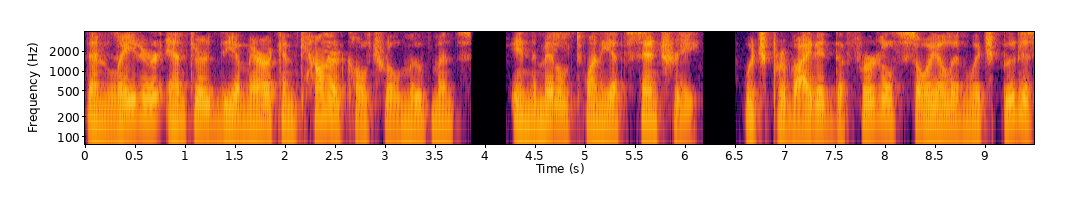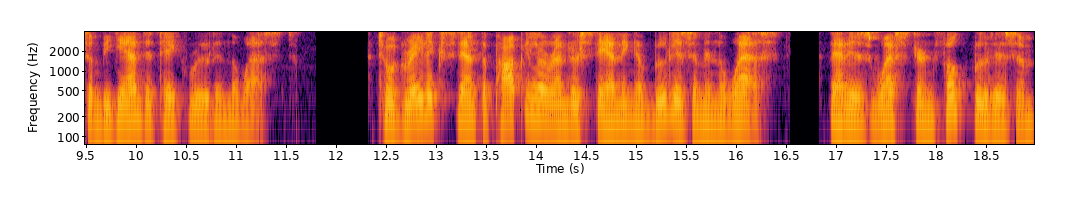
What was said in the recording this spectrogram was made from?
then later entered the American countercultural movements in the middle 20th century, which provided the fertile soil in which Buddhism began to take root in the West. To a great extent, the popular understanding of Buddhism in the West, that is, Western folk Buddhism,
